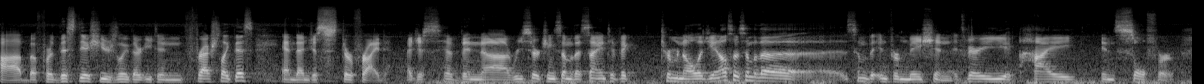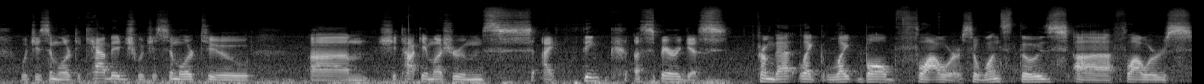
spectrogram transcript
uh, but for this dish, usually they're eaten fresh like this and then just stir fried. I just have been uh, researching some of the scientific terminology and also some of the some of the information. It's very high in sulfur, which is similar to cabbage, which is similar to um, shiitake mushrooms, I think asparagus from that like light bulb flower. So once those uh, flowers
